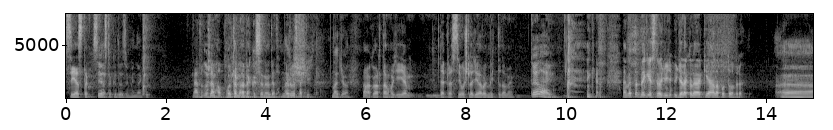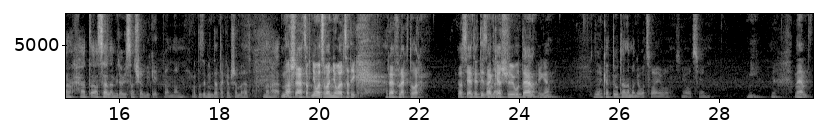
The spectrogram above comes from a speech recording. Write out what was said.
Sziasztok! Sziasztok, üdvözlünk mindenkit. Hát most nem happoltam el a beköszönődet. Örülsz neki? Nagyon. Nem akartam, hogy ilyen depressziós legyél, vagy mit tudom én. Tényleg? Nem vetted még észre, hogy ügy- ügyelek a lelki állapotodra? Ö, hát a szellemire viszont semmiképpen nem. Hát azért mindent nekem sem lehet. Nem hát. Na srácok, 88. reflektor. Azt jelenti, hogy 12 Adás. után, igen. 12 után nem a 80 jó. 8 jön. Mi? Mi? Nem.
